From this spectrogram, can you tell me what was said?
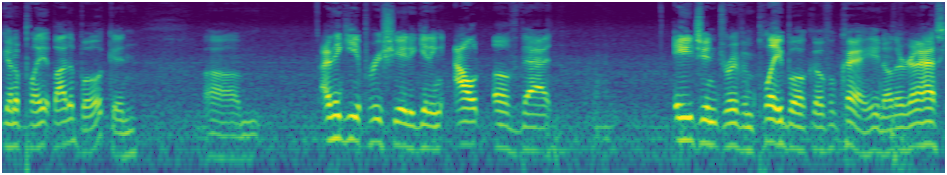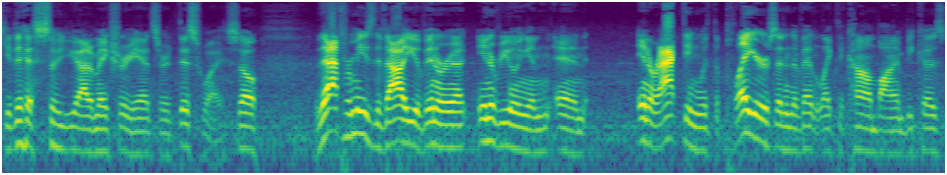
to play it by the book, and um, I think he appreciated getting out of that agent driven playbook of okay, you know, they're going to ask you this, so you got to make sure you answer it this way. So that for me is the value of inter- interviewing and, and interacting with the players at an event like the combine because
